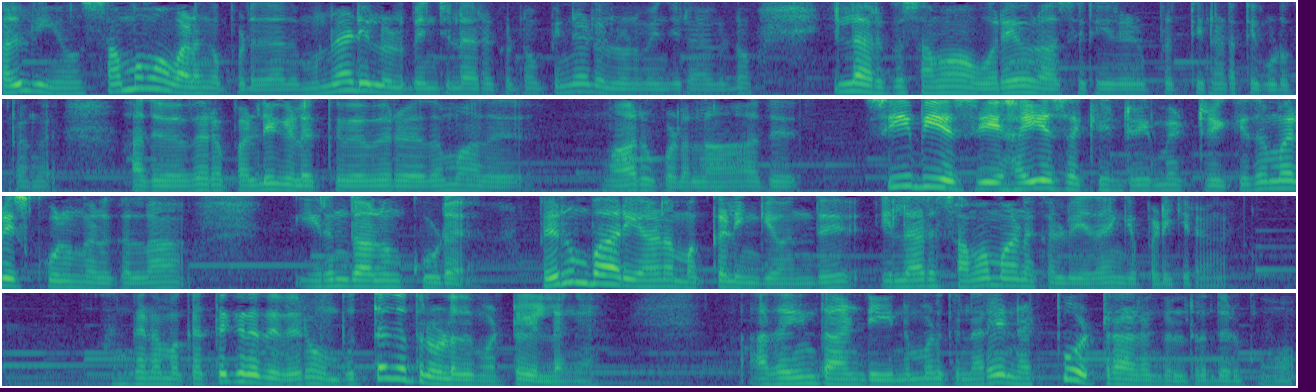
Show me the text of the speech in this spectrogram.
கல்வியும் சமமாக வழங்கப்படுது. அது முன்னாடி உள்ள பெஞ்சில் இருக்கட்டும் பின்னாடி உள்ள பெஞ்சில் இருக்கட்டும் எல்லாருக்கும் சமமாக ஒரே ஒரு ஆசிரியரை பற்றி நடத்தி கொடுக்குறாங்க. அது வெவ்வேறு பள்ளிகளுக்கு வெவ்வேறு விதமாக அது மாறுபடலாம். அது சிபிஎஸ்சி ஹையர் செகண்டரி மெட்ரிக் இது மாதிரி ஸ்கூலுங்களுக்கெல்லாம் இருந்தாலும் கூட பெரும்பாரியான மக்கள் இங்கே வந்து எல்லாரும் சமமான கல்வியை தான் இங்கே படிக்கிறாங்க. அங்கே நம்ம கற்றுக்கிறது வெறும் புத்தகத்தில் உள்ளது மட்டும் இல்லைங்க. அதையும் தாண்டி நம்மளுக்கு நிறைய நட்பு வற்றாரங்கள் இருந்திருக்கும்.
